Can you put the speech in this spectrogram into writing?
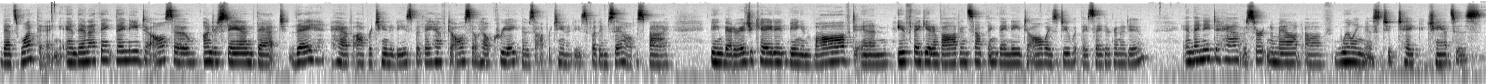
That's one thing. And then I think they need to also understand that they have opportunities, but they have to also help create those opportunities for themselves by being better educated, being involved, and if they get involved in something, they need to always do what they say they're going to do. And they need to have a certain amount of willingness to take chances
